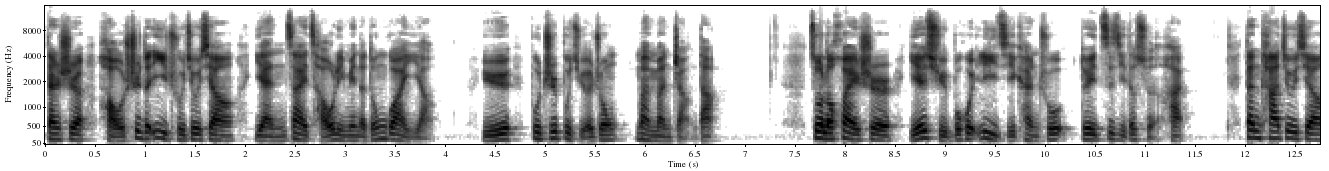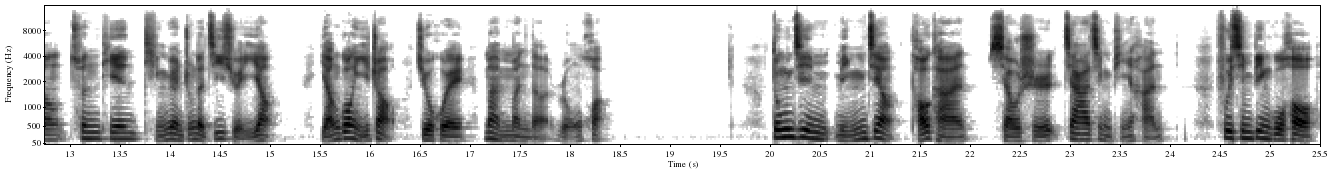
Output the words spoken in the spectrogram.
但是好事的益处就像掩在草里面的冬瓜一样，于不知不觉中慢慢长大。做了坏事，也许不会立即看出对自己的损害，但它就像春天庭院中的积雪一样，阳光一照就会慢慢的融化。东晋名将陶侃小时家境贫寒，父亲病故后，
